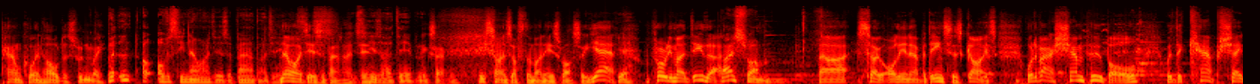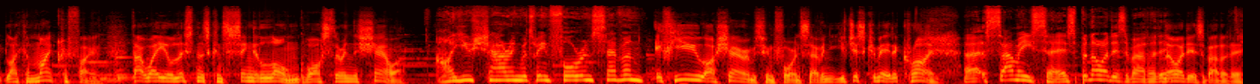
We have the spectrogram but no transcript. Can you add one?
pound coin holders, wouldn't we? But uh, obviously, no idea is a bad idea. no It's- idea is a bad it's idea. his idea, but Exactly. He signs off the money as well. So yeah, Yeah. we probably might do that. Nice one. Uh, so Ollie in Aberdeen says, guys, what about a shampoo bowl with the cap shaped like a microphone? That way your listeners can sing along whilst they're in the shower. Are you showering between four and seven? If you are sharing between four and seven, you've just committed a crime. Uh, Sammy says, but no idea's about bad idea. No ideas about a bad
